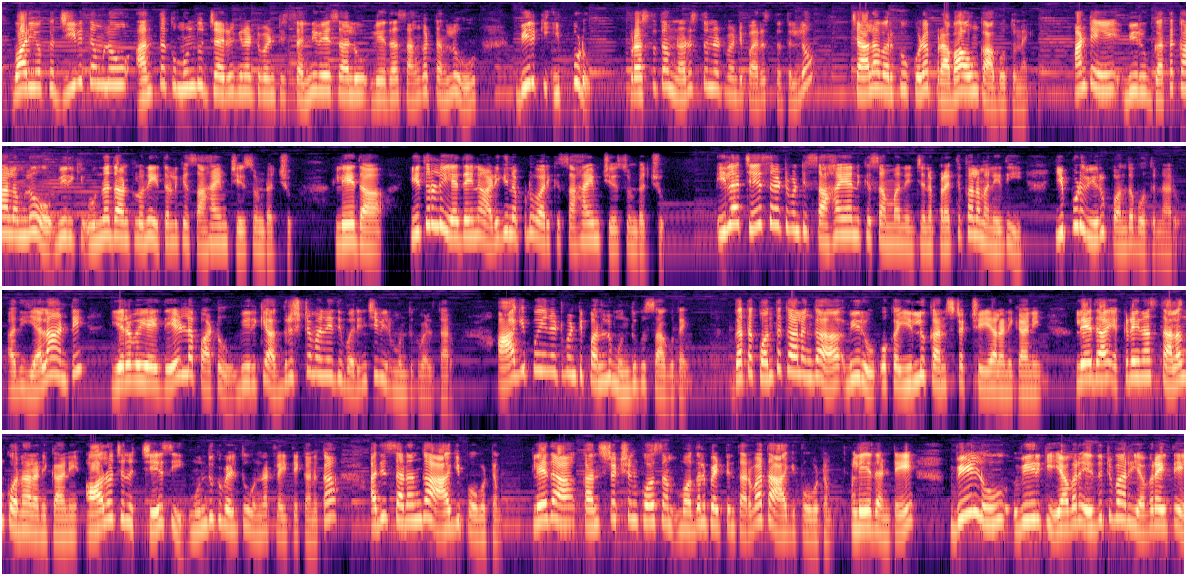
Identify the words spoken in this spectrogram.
వారి యొక్క జీవితంలో అంతకు ముందు జరిగినటువంటి సన్నివేశాలు లేదా సంఘటనలు వీరికి ఇప్పుడు ప్రస్తుతం నడుస్తున్నటువంటి పరిస్థితుల్లో చాలా వరకు కూడా ప్రభావం కాబోతున్నాయి. అంటే వీరు గత కాలంలో వీరికి ఉన్న దాంట్లోనే ఇతరులకి సహాయం చేసుండొచ్చు లేదా ఇతరులు ఏదైనా అడిగినప్పుడు వారికి సహాయం చేసుండొచ్చు ఇలా చేసినటువంటి సహాయానికి సంబంధించిన ప్రతిఫలం అనేది ఇప్పుడు వీరు పొందబోతున్నారు. అది ఎలా అంటే ఇరవై ఐదేళ్ళ పాటు వీరికి అదృష్టం అనేది వరించి వీరు ముందుకు వెళ్తారు. ఆగిపోయినటువంటి పనులు ముందుకు సాగుతాయి. గత కొంతకాలంగా వీరు ఒక ఇల్లు కన్స్ట్రక్ట్ చేయాలని కానీ లేదా ఎక్కడైనా స్థలం కొనాలని కానీ ఆలోచన చేసి ముందుకు వెళ్తూ ఉన్నట్లయితే కనుక అది సడన్గా ఆగిపోవటం లేదా కన్స్ట్రక్షన్ కోసం మొదలు పెట్టిన తర్వాత ఆగిపోవటం. లేదంటే వీళ్ళు వీరికి ఎవరు ఎదుటివారు ఎవరైతే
